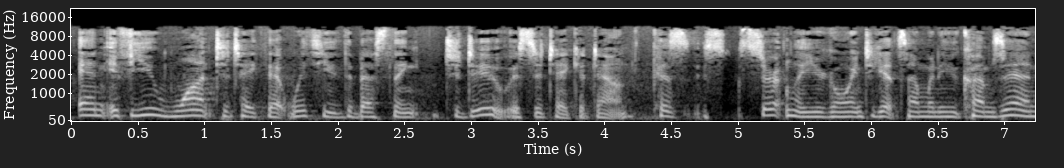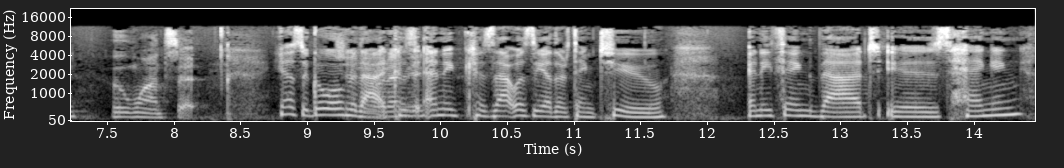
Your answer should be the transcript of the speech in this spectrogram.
and if you want to take that with you, the best thing to do is to take it down because certainly you're going to get somebody who comes in who wants it. Yeah, so go over Do you know that what I because mean? any because that was the other thing too. Anything that is hanging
